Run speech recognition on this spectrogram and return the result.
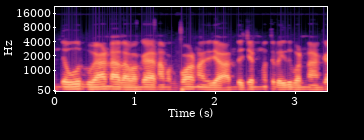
இந்த ஊருக்கு வேண்டாதவங்க நமக்கு போன அந்த ஜென்மத்தில் இது பண்ணாங்க.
